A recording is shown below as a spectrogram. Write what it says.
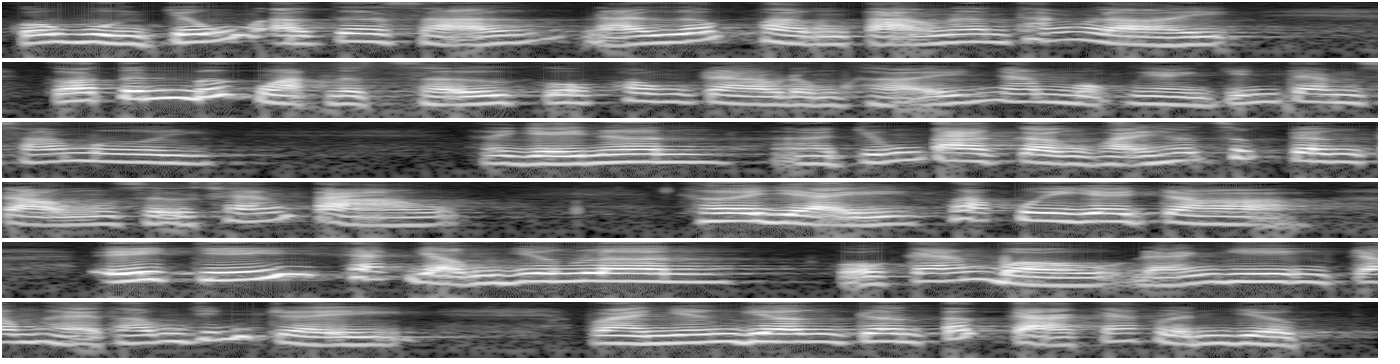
của quần chúng ở cơ sở đã góp phần tạo nên thắng lợi có tính bước ngoặt lịch sử của phong trào đồng khởi năm 1960. Vậy nên à, chúng ta cần phải hết sức trân trọng sự sáng tạo, khơi dậy, phát huy vai trò, ý chí, khát vọng dương lên của cán bộ, đảng viên trong hệ thống chính trị và nhân dân trên tất cả các lĩnh vực,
